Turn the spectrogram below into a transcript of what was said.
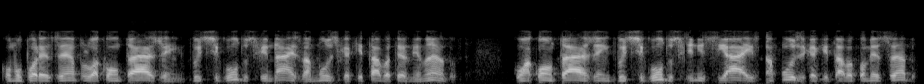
como, por exemplo, a contagem dos segundos finais da música que estava terminando, com a contagem dos segundos iniciais da música que estava começando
